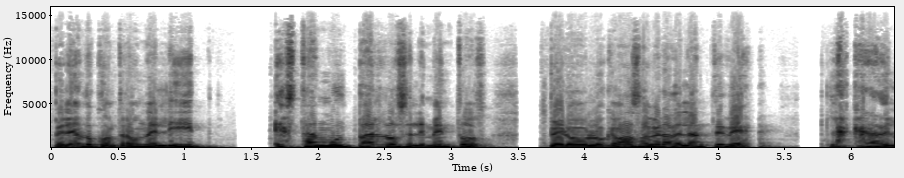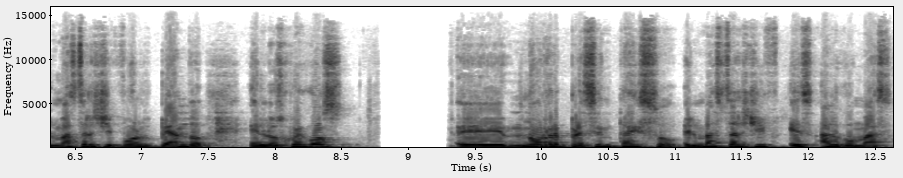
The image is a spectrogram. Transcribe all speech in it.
peleando contra un elite. Están muy padres los elementos, pero lo que vamos a ver adelante, ve, la cara del Master Chief golpeando. En los juegos eh, no representa eso. El Master Chief es algo más.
